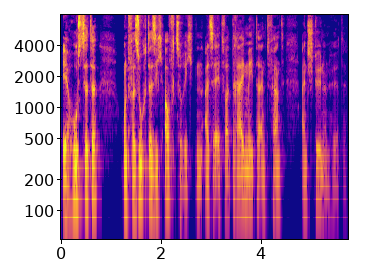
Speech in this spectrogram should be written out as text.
Er hustete und versuchte sich aufzurichten, als er etwa drei Meter entfernt ein Stöhnen hörte.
